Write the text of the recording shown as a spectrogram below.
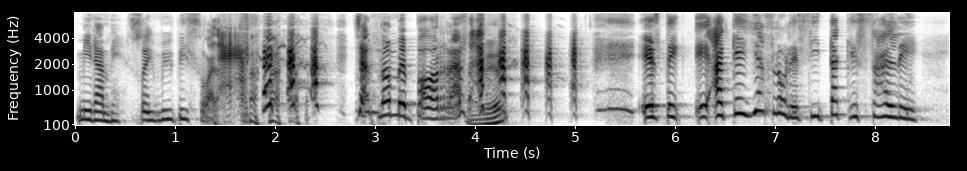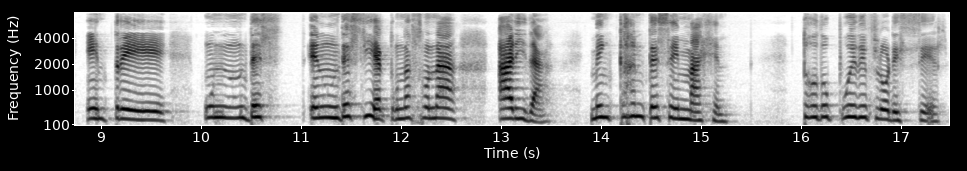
Mírame, soy muy visual. echándome porras. A ver. Este, eh, aquella florecita que sale entre un en un desierto, una zona árida. Me encanta esa imagen. Todo puede florecer,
